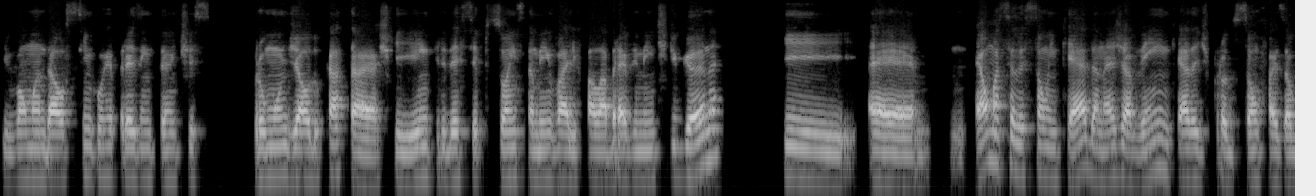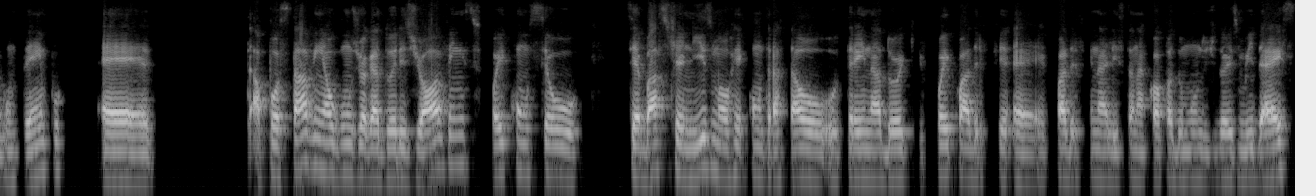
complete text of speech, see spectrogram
que vão mandar os cinco representantes para o Mundial do Catar. Acho que entre decepções também vale falar brevemente de Gana, que é, é uma seleção em queda, né? já vem em queda de produção faz algum tempo. É, apostava em alguns jogadores jovens, foi com seu sebastianismo ao recontratar o, o treinador que foi é, quadrifinalista na Copa do Mundo de 2010,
